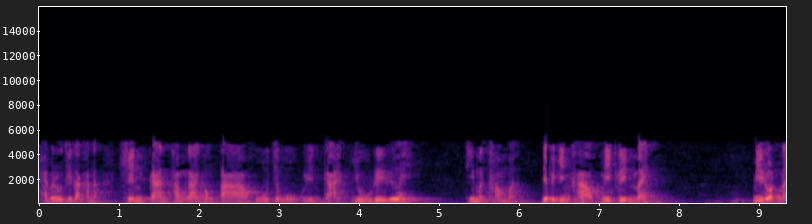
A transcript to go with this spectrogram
ให้มันรู้ทีละขณะ เห็นการทำงานของตาหูจมูกลิ้นกาย อยู่เรื่อยๆที่มันทำอะ เดี๋ยวไปกินข้าว มีกลิ่นไหมมีรสไหม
